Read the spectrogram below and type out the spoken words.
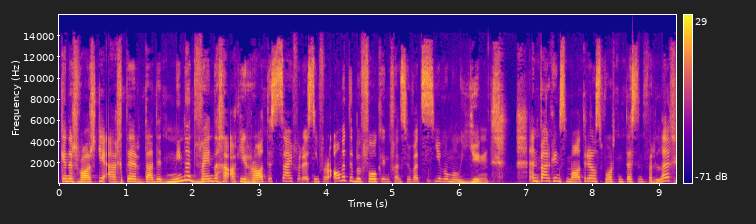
Kinders waarsku egter dat dit nie noodwendig 'n akkurate syfer is nie, veral met 'n bevolking van sowat 7 miljoen. Inperkingsmaatreëls word intussen verlig.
